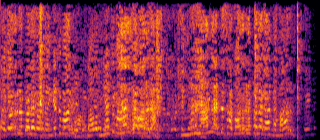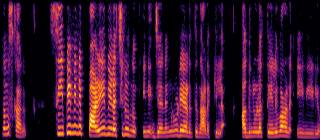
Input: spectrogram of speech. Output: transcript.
സഹോദരനെ പോലെ കാണണം. ഇങ്ങോട്ട് മാറി. ഇങ്ങോട്ട് മാറി സഹോദര. നിങ്ങളെ ഞാനും എന്റെ സഹോദരനെ പോലെ കാണണം. മാറി. നമസ്കാരം. സി പി എമ്മിന്റെ പഴയ വിളച്ചിലൊന്നും ഇനി ജനങ്ങളുടെ അടുത്ത് നടക്കില്ല. അതിനുള്ള തെളിവാണ് ഈ വീഡിയോ.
